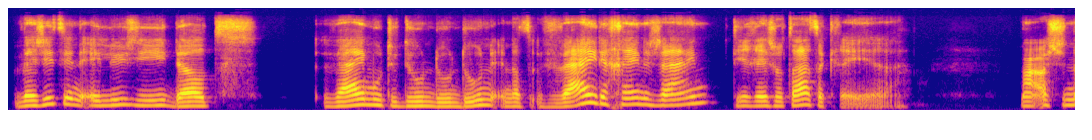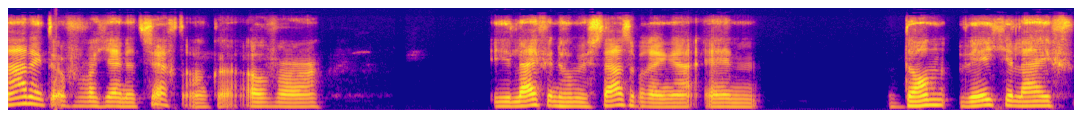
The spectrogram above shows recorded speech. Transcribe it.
wij zitten in de illusie dat wij moeten doen, doen, doen. En dat wij degene zijn die resultaten creëren. Maar als je nadenkt over wat jij net zegt, Anke, over je lijf in homeostase brengen en dan weet je lijf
